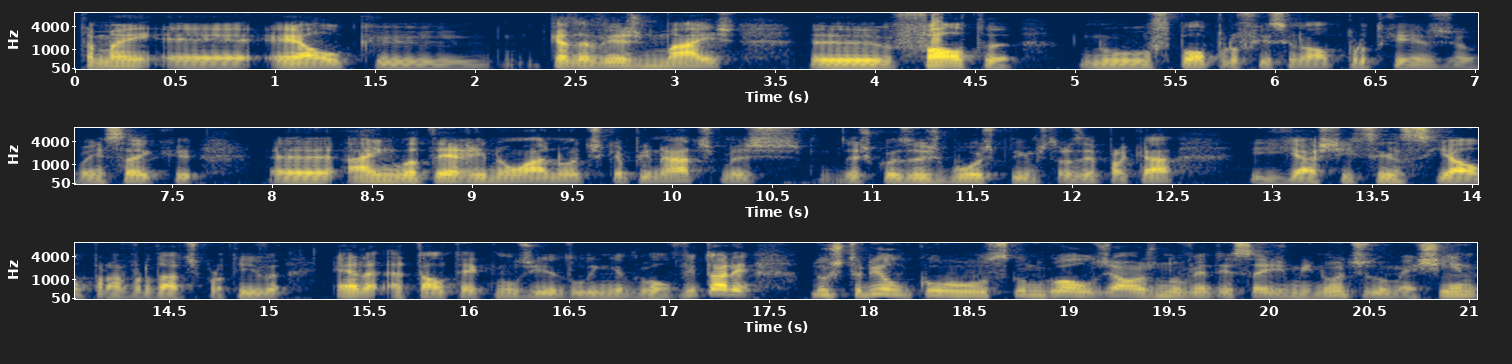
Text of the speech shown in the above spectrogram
também é, é algo que cada vez mais uh, falta no futebol profissional português. Eu bem sei que uh, há Inglaterra e não há noutros campeonatos, mas das coisas boas que podíamos trazer para cá e acho essencial para a verdade esportiva, era a tal tecnologia de linha de gol. Vitória do Estoril com o segundo gol já aos 96 minutos do Mexino,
